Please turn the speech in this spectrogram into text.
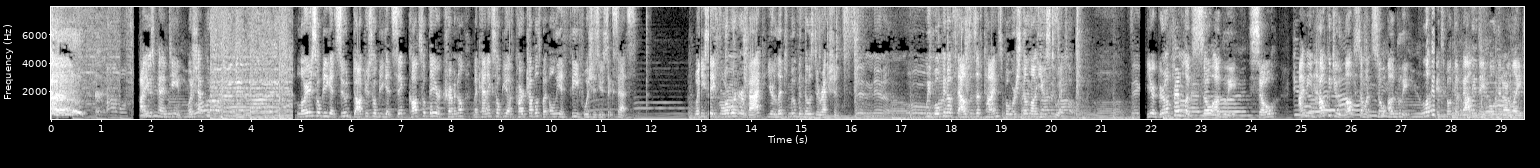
I use Pantene. What shampoo? Lawyers hope you get sued, doctors hope you get sick, cops hope that you're a criminal, mechanics hope you have car troubles, but only a thief wishes you success. When you say forward or back, your lips move in those directions. We've woken up thousands of times, but we're still not used to it. Your girlfriend looks so ugly. So? I mean, how could you love someone so ugly? Look at it's about the value they hold in our life.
